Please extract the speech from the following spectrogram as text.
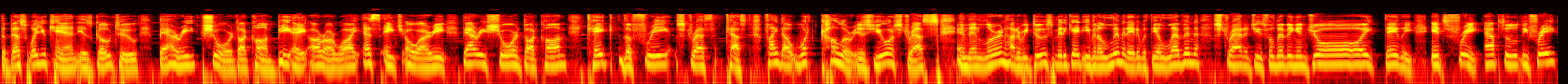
The best way you can is go to barryshore.com. B A R R Y S H O R E. barryshore.com. Take the free stress test. Find out what color is your stress and then learn how to reduce, mitigate, even eliminate it with the 11 strategies for living in joy daily. It's free, absolutely free.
